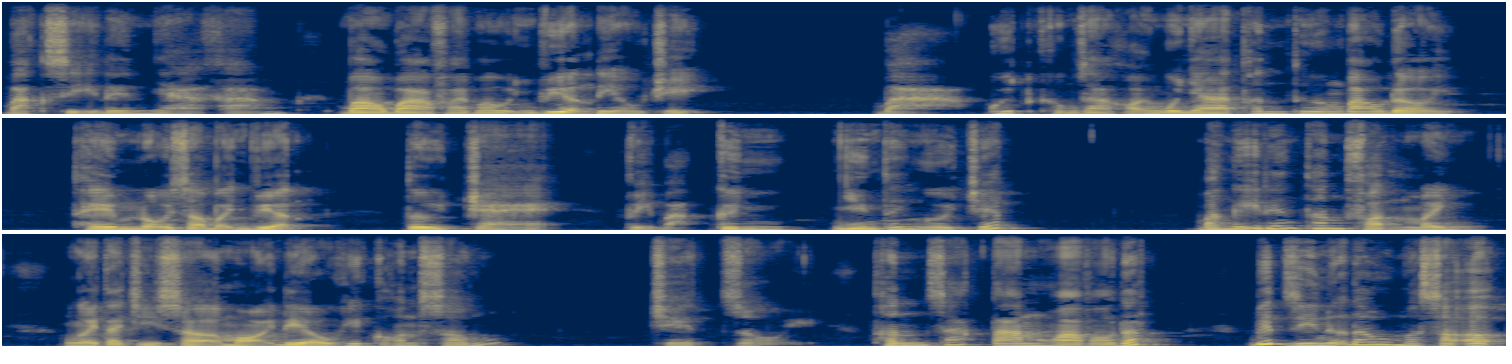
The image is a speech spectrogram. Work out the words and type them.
bác sĩ đến nhà khám, bảo bà phải vào bệnh viện điều trị. Bà quyết không ra khỏi ngôi nhà thân thương bao đời, thêm nỗi sợ bệnh viện, từ trẻ vì bà kinh nhìn thấy người chết. Bà nghĩ đến thân phận mình, người ta chỉ sợ mọi điều khi còn sống. Chết rồi, thân xác tan hòa vào đất, biết gì nữa đâu mà sợ.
